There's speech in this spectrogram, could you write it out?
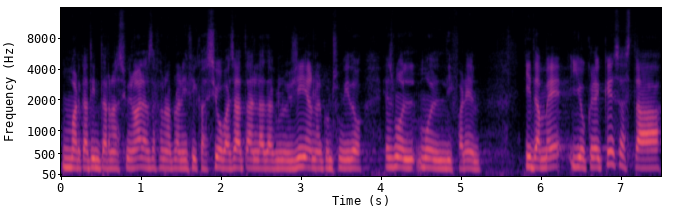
un mercat internacional, has de fer una planificació basada en la tecnologia, en el consumidor, és molt, molt diferent. I també jo crec que s'està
